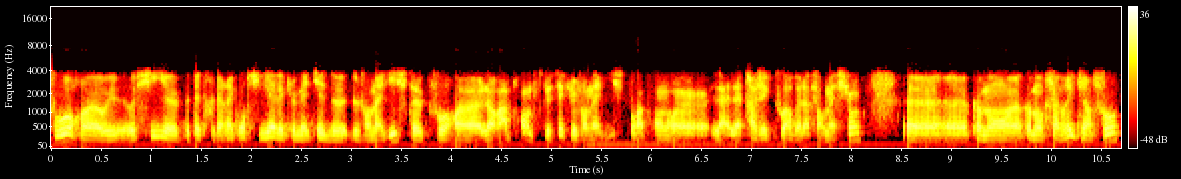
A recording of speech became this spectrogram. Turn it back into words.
pour aussi peut-être les réconcilier avec le métier de, de journaliste, pour leur apprendre ce que c'est que le journaliste, pour apprendre la, la, trajectoire de la formation, comment comment on fabrique l'info.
